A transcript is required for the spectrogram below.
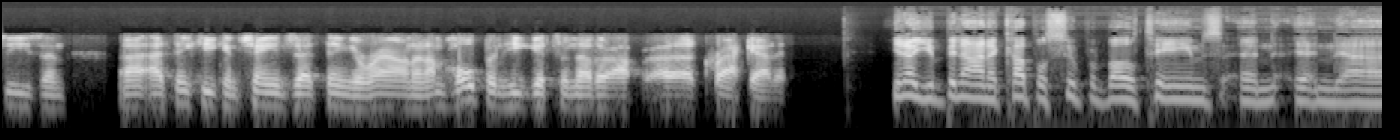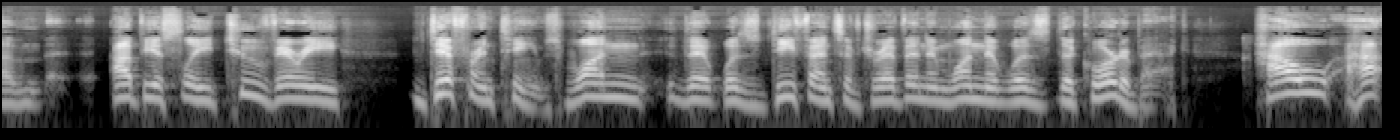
season, uh, I think he can change that thing around. And I'm hoping he gets another op- uh, crack at it you know, you've been on a couple Super Bowl teams, and and um, obviously two very different teams. One that was defensive driven, and one that was the quarterback. How how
